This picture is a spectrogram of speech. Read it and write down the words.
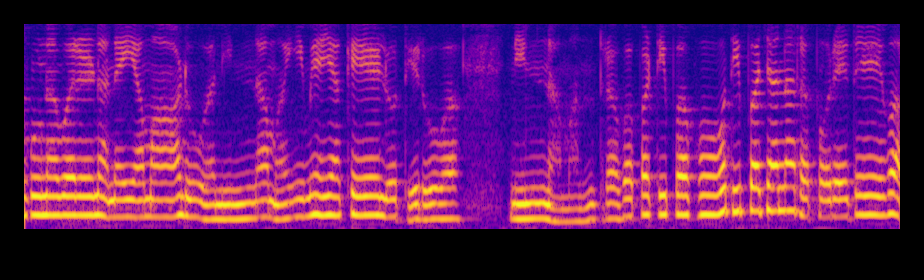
ಗುಣವರ್ಣನೆಯ ಮಾಡುವ, ನಿನ್ನ ಮಹಿಮೆಯ ಕೇಳುತ್ತಿರುವ. ನಿನ್ನ ಮಂತ್ರವ ಪಟಿಪ ಬೋಧಿಪ ಜನರ ಪೊರೆದೇವಾ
